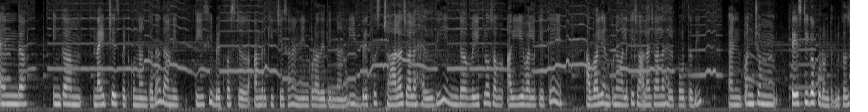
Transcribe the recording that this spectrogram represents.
అండ్ ఇంకా నైట్ చేసి పెట్టుకున్నాను కదా దాన్ని తీసి బ్రేక్ఫాస్ట్ అందరికి ఇచ్చేసాను అండ్ నేను కూడా అదే తిన్నాను. ఈ బ్రేక్ఫాస్ట్ చాలా చాలా హెల్దీ అండ్ వెయిట్ లాస్ అయ్యే వాళ్ళకైతే అవ్వాలి అనుకునే వాళ్ళకి చాలా చాలా హెల్ప్ అవుతుంది. అండ్ కొంచెం టేస్టీగా కూడా ఉంటుంది బికాస్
